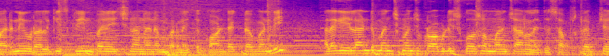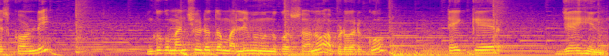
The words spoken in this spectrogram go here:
మరిన్ని వివరాలకి స్క్రీన్ పైన ఇచ్చిన నా నెంబర్ని అయితే కాంటాక్ట్ అవ్వండి. అలాగే ఇలాంటి మంచి మంచి ప్రాపర్టీస్ కోసం మన ఛానల్ అయితే సబ్స్క్రైబ్ చేసుకోండి. ఇంకొక మంచి వీడియోతో మళ్ళీ మీ ముందుకు వస్తాను. అప్పటి వరకు టేక్ కేర్ జై హింద్.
